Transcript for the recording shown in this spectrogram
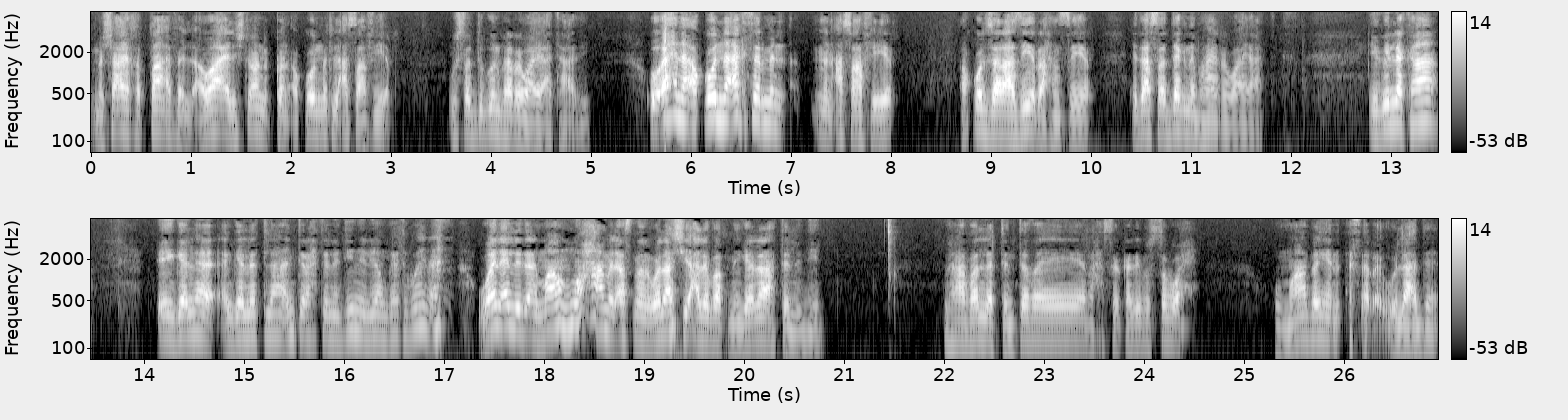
مشايخ الطائفه الأوائل شلون تكون عقول مثل العصافير؟ ويصدقون بهالروايات هذه. وإحنا عقولنا أكثر من من عصافير. عقول زرازير راح نصير إذا صدقنا بهاي الروايات يقول لك ها؟ إيه قال لها قالت لها أنت راح تلدين اليوم؟ قالت وين؟ وين ألد؟ ما مو حامل أصلا ولا شيء على بطني. قال لها راح تلدين لها ظلت تنتظر راح يصير قريب الصبح. وما بين أثر ولاده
